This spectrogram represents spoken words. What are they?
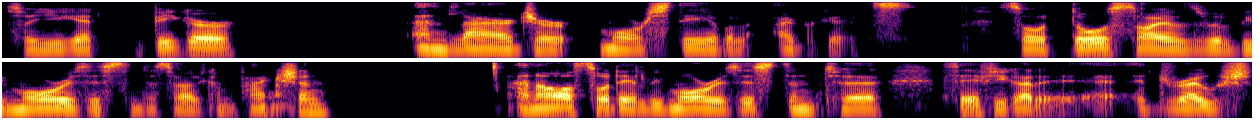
So you get bigger and larger, more stable aggregates. So those soils will be more resistant to soil compaction and also they'll be more resistant to say if you got a, a, drought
